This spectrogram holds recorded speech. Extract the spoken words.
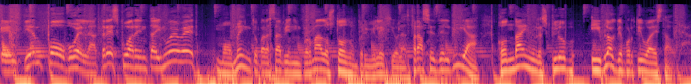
El tiempo vuela, 3.49, momento para estar bien informados, todo un privilegio. Las frases del día con Diners Club y Blog Deportivo a esta hora.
